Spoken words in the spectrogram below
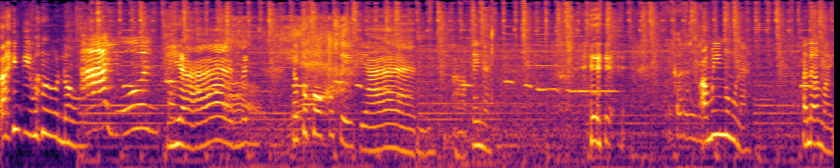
Ay, hindi marunong. Ah, yun. Yan. Nag, nagpo-focus eh. Yan. Okay na. Amoy mo muna. Ano amoy?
